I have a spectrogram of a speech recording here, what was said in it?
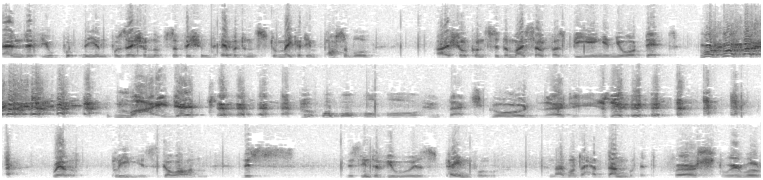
and if you put me in possession of sufficient evidence to make it impossible, I shall consider myself as being in your debt. My debt? oh, that's good, that is. Well, please, go on. This, this interview is painful, and I want to have done with it. First, we will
